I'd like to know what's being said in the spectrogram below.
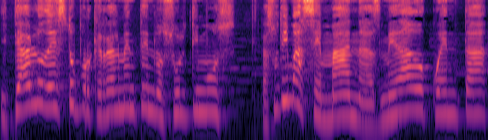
Y te hablo de esto porque realmente en los últimos, las últimas semanas me he dado cuenta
